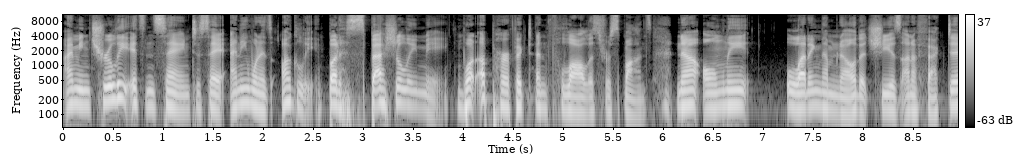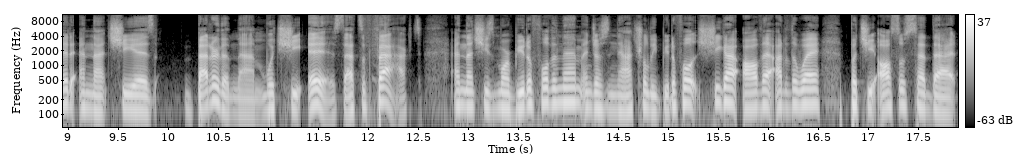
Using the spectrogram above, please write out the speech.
I mean, truly, it's insane to say anyone is ugly, but especially me. What a perfect and flawless response. Not only letting them know that she is unaffected and that she is better than them, which she is, that's a fact, and that she's more beautiful than them and just naturally beautiful. She got all that out of the way, but she also said that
